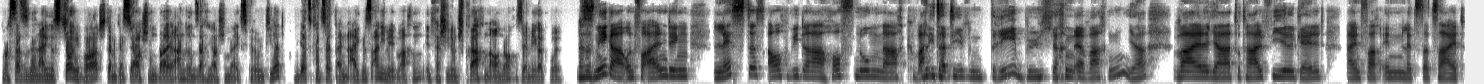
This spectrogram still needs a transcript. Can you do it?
machst also dein eigenes Storyboard. Damit hast du ja auch schon bei anderen Sachen ja auch schon mal experimentiert. Und jetzt kannst du halt dein eigenes Anime machen, in verschiedenen Sprachen auch noch. ist ja mega cool. Das ist mega. Und vor allen Dingen lässt es auch wieder Hoffnung nach qualitativen Drehbüchern erwachen, ja, weil ja total viel Geld einfach in letzter Zeit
